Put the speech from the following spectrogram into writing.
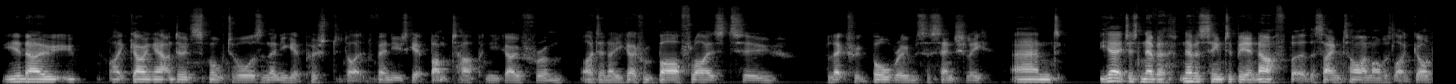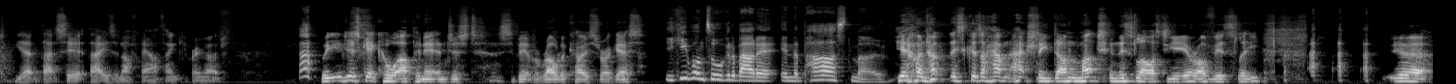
You know, like going out and doing small tours, and then you get pushed. Like venues get bumped up, and you go from I don't know, you go from barflies to electric ballrooms, essentially. And yeah, it just never never seemed to be enough. But at the same time, I was like, God, yeah, that's it. That is enough now. Thank you very much. but you just get caught up in it, and just it's a bit of a roller coaster, I guess. You keep on talking about it in the past, Mo. Yeah, I know this because I haven't actually done much in this last year, obviously. yeah,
